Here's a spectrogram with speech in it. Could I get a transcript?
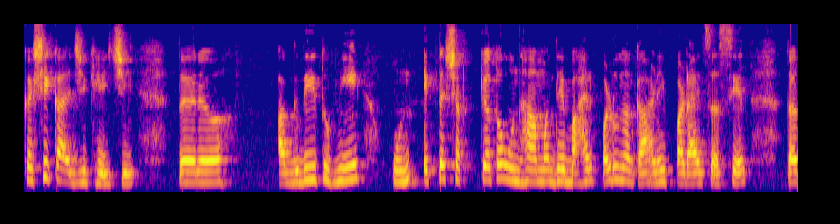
कशी काळजी घ्यायची? तर अगदी तुम्ही उन एक तर शक्यतो उन्हामध्ये बाहेर पडू नका आणि पडायचं असेल तर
